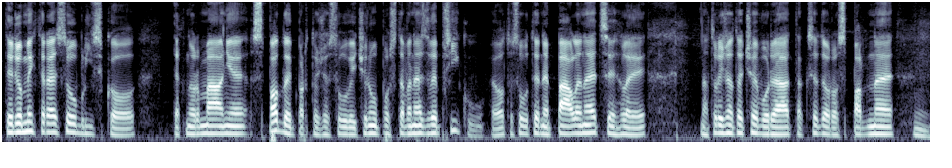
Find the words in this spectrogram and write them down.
ty domy, které jsou blízko, tak normálně spadly, protože jsou většinou postavené z vepříků. Jo? To jsou ty nepálené cihly. Na to, když nateče voda, tak se to rozpadne hmm.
